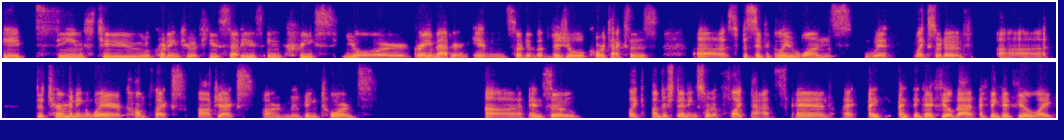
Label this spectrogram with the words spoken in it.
it seems to, according to a few studies, increase your gray matter in sort of the visual cortexes, uh, specifically ones with like sort of uh, determining where complex objects are moving towards. Uh, and so like understanding sort of flight paths. And I, I, I think I feel that. I think I feel like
